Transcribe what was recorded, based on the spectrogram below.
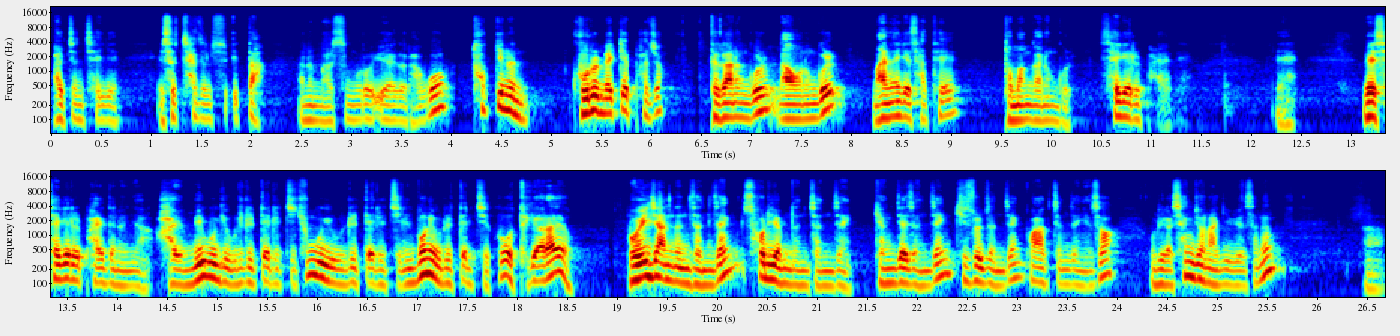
발전 체계에서 찾을 수 있다라는 말씀으로 요약을 하고 토끼는 굴을 몇 개 파죠? 들어가는 굴, 나오는 굴, 만약에 사태에 도망가는 굴 세 개를 파야 돼요. 예. 왜세 개를 파야 되느냐? 아유, 미국이 우리를 때릴지, 중국이 우리를 때릴지, 일본이 우리를 때릴지, 그거 어떻게 알아요? 보이지 않는 전쟁, 소리 없는 전쟁, 경제 전쟁, 기술 전쟁, 과학 전쟁에서 우리가 생존하기 위해서는 어,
